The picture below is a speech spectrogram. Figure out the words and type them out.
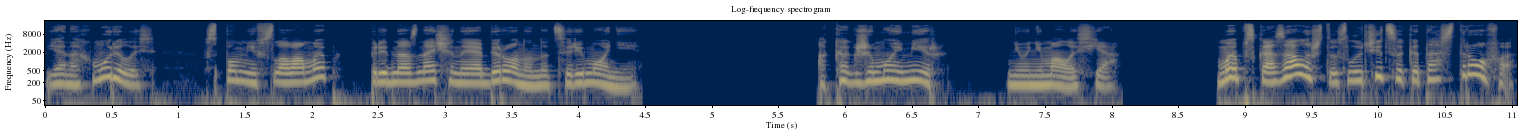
Я нахмурилась, вспомнив слова Мэп, предназначенные Аберону на церемонии. «А как же мой мир?» не унималась я. Мэп сказала, что случится катастрофа,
